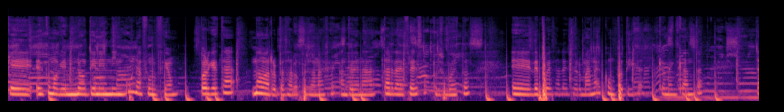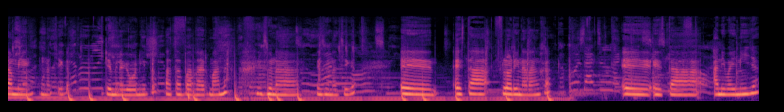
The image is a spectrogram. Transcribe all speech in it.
que es como que no tiene ninguna función. Porque está, vamos a repasar los personajes antes de nada. Tarda de fresa, por supuesto. Eh, después sale su hermana con potita, que me encanta. También una chica, que mira qué bonito, hasta para la hermana, es una, es una chica. Eh, está Flor y Naranja, eh, está Ani Vainilla,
